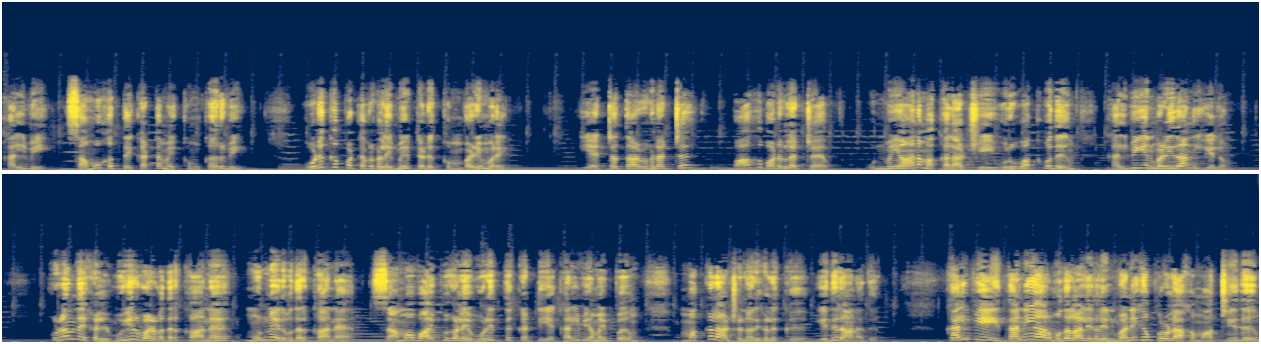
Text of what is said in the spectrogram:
கல்வி சமூகத்தை கட்டமைக்கும் கருவி. ஒடுக்கப்பட்டவர்களை மீட்டெடுக்கும் வழிமுறை. ஏற்றத்தாழ்வுகளற்ற பாகுபாடுகளற்ற உண்மையான மக்களாட்சியை உருவாக்குவது கல்வியின் வழிதான் இயலும். குழந்தைகள் உயிர் வாழ்வதற்கான முன்னேறுவதற்கான சம வாய்ப்புகளை ஒழித்து கட்டிய கல்வி அமைப்பு மக்களாட்சி நெறிகளுக்கு எதிரானது. கல்வியை தனியார் முதலாளிகளின் வணிகப் பொருளாக மாற்றியது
